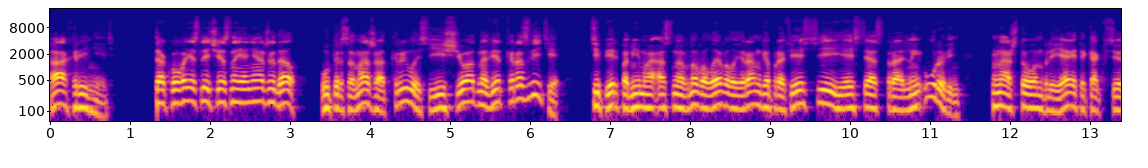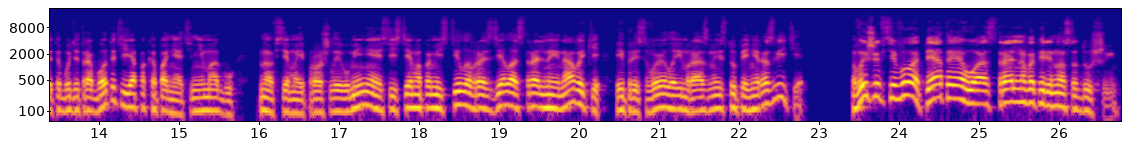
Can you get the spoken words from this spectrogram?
Охренеть! Такого, если честно, я не ожидал. У персонажа открылась еще одна ветка развития. Теперь помимо основного левела и ранга профессии есть астральный уровень. На что он влияет и как все это будет работать, я пока понять не могу. Но все мои прошлые умения система поместила в раздел «Астральные навыки» и присвоила им разные ступени развития. Выше всего пятое у астрального переноса души.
